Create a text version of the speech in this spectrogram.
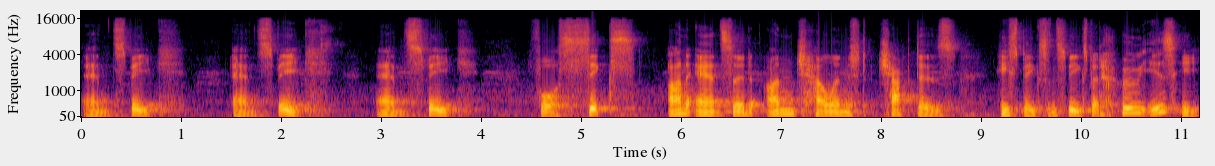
and speak, and speak, and speak for six unanswered, unchallenged chapters. He speaks and speaks. But who is he?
